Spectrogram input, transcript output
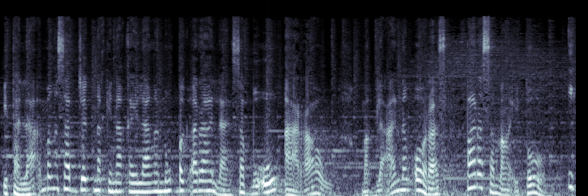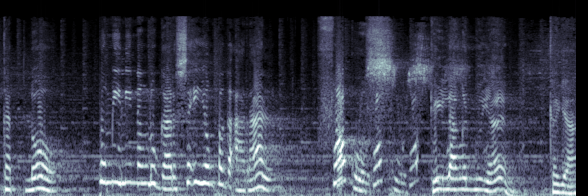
Itala ang mga subject na kinakailangan mong pag-aralan sa buong araw. Maglaan ng oras para sa mga ito. Ikatlo, pumili ng lugar sa iyong pag-aaral. Focus. Kailangan mo yan. Kaya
